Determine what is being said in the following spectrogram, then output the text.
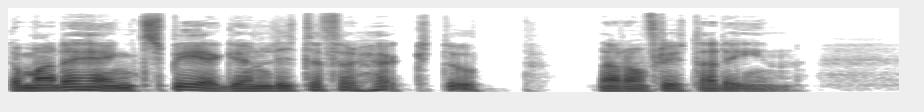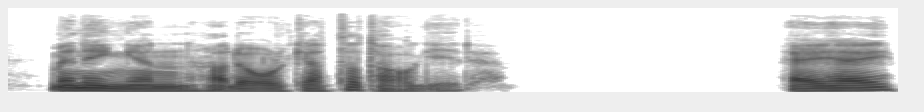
De hade hängt spegeln lite för högt upp när de flyttade in, men ingen hade orkat ta tag i det. Hej, hej,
